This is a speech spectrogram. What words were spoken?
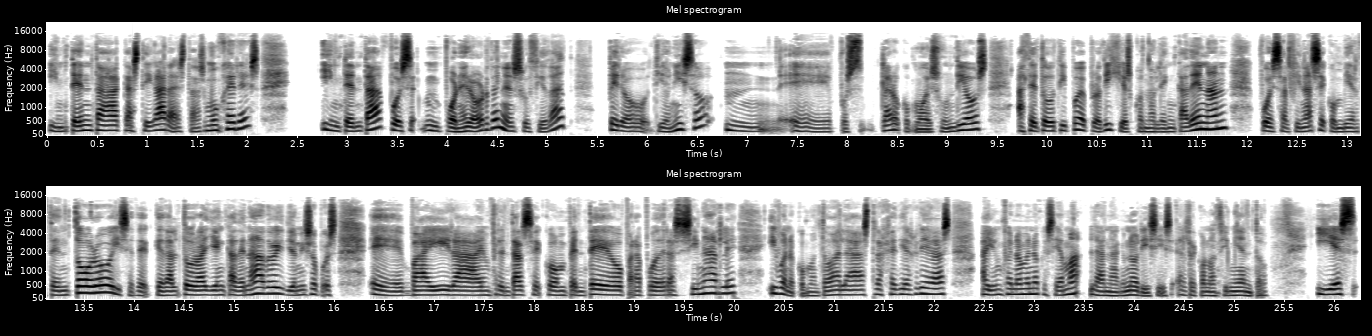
intenta castigar a estas mujeres, intenta pues poner orden en su ciudad, pero Dioniso, mm, eh, pues claro, como es un dios, hace todo tipo de prodigios. Cuando le encadenan, pues al final se convierte en toro y se queda el toro ahí encadenado y Dioniso pues eh, va a ir a enfrentarse con Penteo para poder asesinarle. Y bueno, como en todas las tragedias griegas, hay un fenómeno que se llama la anagnórisis, el reconocimiento. Y es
